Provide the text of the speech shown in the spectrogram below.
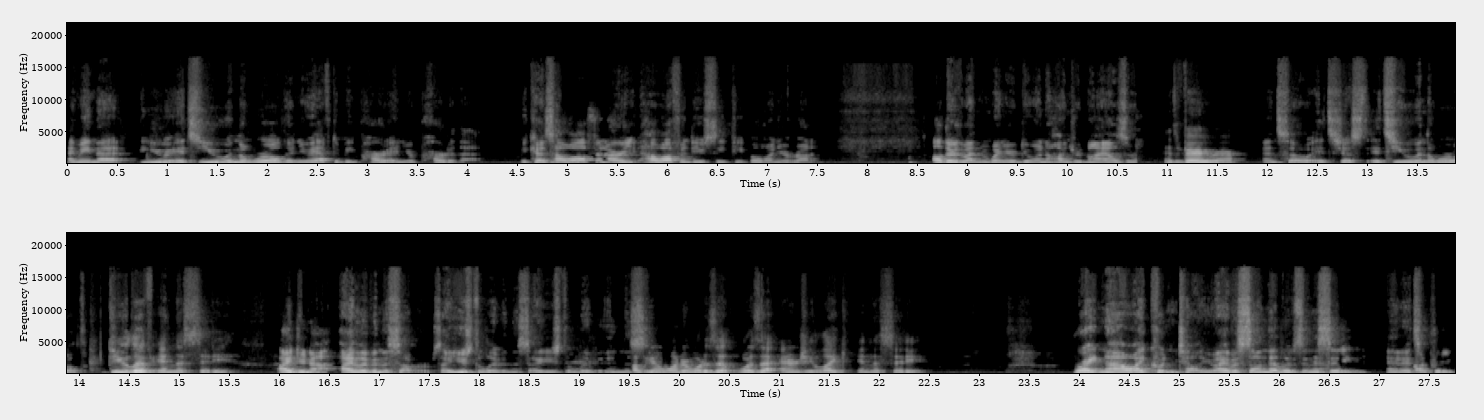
I mean that you it's you in the world, and you have to be part, and you're part of that. Because how Mhm. often are you? How often do you see people when you're running, other than when you're doing hundred miles? Or, It's very rare. and so it's just it's you in the world. Do you live in the city? I do not. I live in the suburbs. I used to live in this. I used to live in the I was city. gonna wonder what is it what is that energy like in the city? Right now, I couldn't tell you. I have a son that lives in the Yeah. city, and it's a pretty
